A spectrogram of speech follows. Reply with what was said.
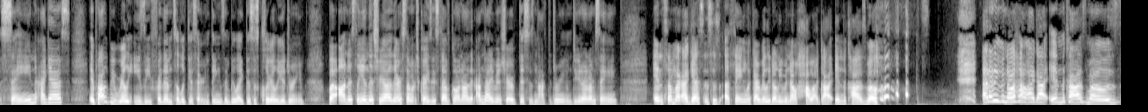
sane, I guess, it'd probably be really easy for them to look at certain things and be like, this is clearly a dream. But honestly, in this reality, there's so much crazy stuff going on that I'm not even sure if this is not the dream. Do you know what I'm saying? And so I'm like, I guess this is a thing. Like, I really don't even know how I got in the cosmos. I don't even know how I got in the cosmos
